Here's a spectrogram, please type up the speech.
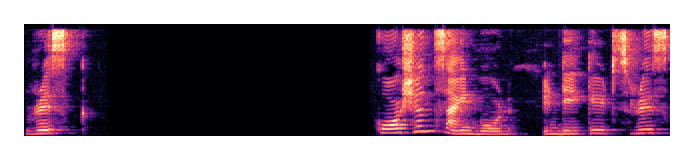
risk. Caution signboard indicates risk.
